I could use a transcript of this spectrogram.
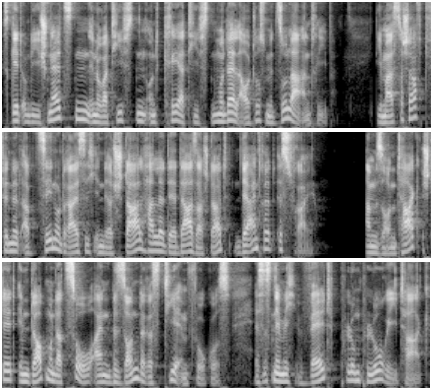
Es geht um die schnellsten, innovativsten und kreativsten Modellautos mit Solarantrieb. Die Meisterschaft findet ab 10.30 Uhr in der Stahlhalle der DASA statt. Der Eintritt ist frei. Am Sonntag steht im Dortmunder Zoo ein besonderes Tier im Fokus. Es ist nämlich Weltplumplori-Tag.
